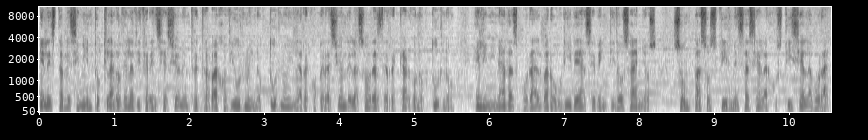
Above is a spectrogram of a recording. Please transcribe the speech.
El establecimiento claro de la diferenciación entre trabajo diurno y nocturno y la recuperación de las horas de recargo nocturno, eliminadas por Álvaro Uribe hace 22 años, son pasos firmes hacia la justicia laboral.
